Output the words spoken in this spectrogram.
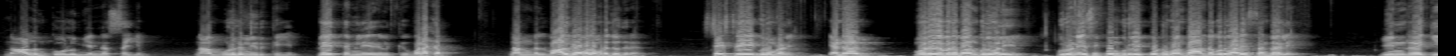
நாளும் கோலும் என்ன செய்யும்? நாம் முருகன் இருக்கையில். பிளே தமிழர்களுக்கு வணக்கம். நான் உங்கள் வாழ்க வளமுடன் ஜோதிடர். ஸ்ரீ ஸ்ரீ குருமுரளி. என்றால் முருகபெருமான் குருவழியில் குரு நேசிப்போம் குருவை போற்றும் அன்பார்ந்த குருவாரி சந்தர்களே. இன்றைக்கு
